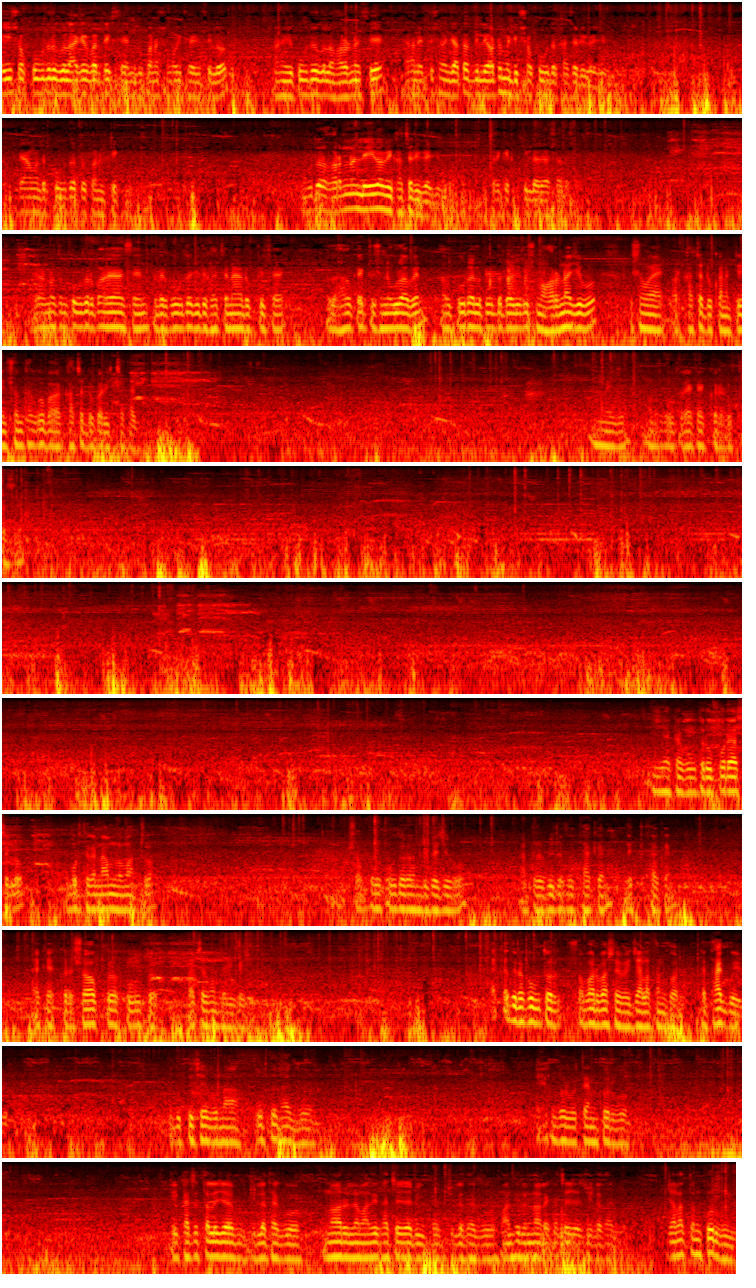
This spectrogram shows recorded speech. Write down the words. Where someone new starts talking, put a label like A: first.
A: এই সব কবুতরগুলো আগের বার দেখছেন দোকানের সময় উঠে গেছিল। মানে এই কবুতরগুলো হরণ হয়েছে। এখন একটু সময় যাতায়াত দিলে অটোমেটিক সব কবুতর খাঁচারি হয়ে যাবে। এটা আমাদের কবুতর দোকানের টেকনিক কবুতর হরণ হলে এইভাবে খাঁচারি হয়ে যাবে। এটার গেট খুলে দেওয়ার সাথে সাথে। যারা নতুন কবুতর পাড়ে আছেন তাদের কবুতর যদি খাঁচা না ঢুকতে চায় হালকা একটু শুনে উড়াবেন হালকা উড়ালে কবুতরটা ওই সময় হরণা যাব, ওই সময় আর খাঁচা ঢোকানোর টেনশন থাকব বা আর খাঁচা ঢোকার ইচ্ছা থাকবে। এই যে আমাদের কবুতর এক এক করে ঢুকতেছে। যে একটা কবুতর উপরে আসছিল উপর থেকে নামলো মাত্র। সবগুলো কবুতর এখন ঢুকে যাব। আপনারা ভিডিওতে থাকেন, দেখতে থাকেন। এক এক করে সবগুলো কবুতর কাছের মধ্যে ঢুকে যাব। একটা দুটা কবুতর সবার বাসায় ওই জ্বালাতন করে, এটা থাকবেই। ঢুকতে চাইব না, উঠতে থাকব। এন করব, তেন করব। এই খাঁচার তালে যা ঝুলে থাকব, নর হলে মাঝে খাঁচা যাবি ঝুলে থাকব মাঝে হলে নরে খাঁচা যা ঝুলে থাকব, জ্বালাতন করবই।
